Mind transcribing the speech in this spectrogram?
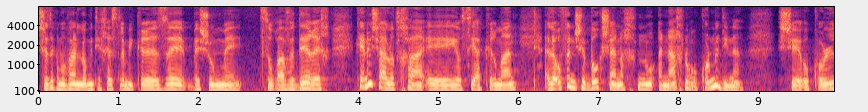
שזה כמובן לא מתייחס למקרה הזה בשום צורה ודרך. כן אשאל אותך, יוסי אקרמן, על האופן שבו כשאנחנו, אנחנו, או כל מדינה, או כל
